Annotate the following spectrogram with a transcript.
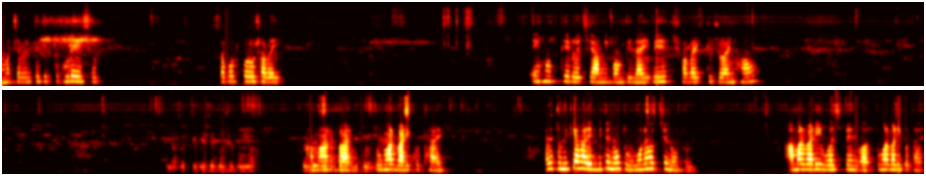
আমার চ্যানেল থেকে একটু ঘুরে এসো। সাপোর্ট করো সবাই। এই মুহূর্তে রয়েছে আমি পম্পি লাইভে। সবাই একটু জয়েন হও। আমার তোমার বাড়ি কোথায়? আরে, তুমি কি আমার এলবিতে নতুন? মনে হচ্ছে নতুন। আমার বাড়ি ওয়েস্ট বেঙ্গল। তোমার বাড়ি কোথায়?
